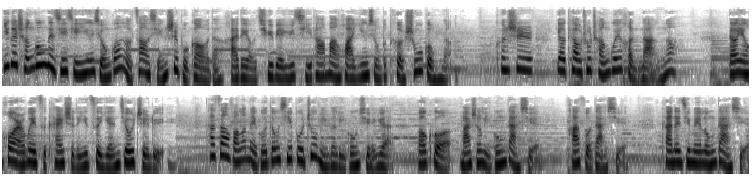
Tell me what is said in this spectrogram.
一个成功的机器英雄，光有造型是不够的，还得有区别于其他漫画英雄的特殊功能。可是要跳出常规很难啊！导演霍尔为此开始了一次研究之旅，他造访了美国东西部著名的理工学院，包括麻省理工大学、哈佛大学、卡内基梅隆大学。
